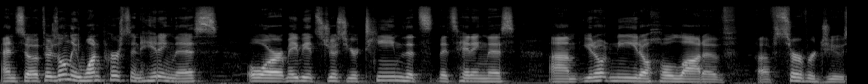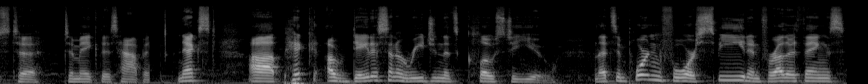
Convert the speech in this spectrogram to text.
And so if there's only one person hitting this, or maybe it's just your team that's that's hitting this, um, you don't need a whole lot of, of server juice to, to make this happen. Next, uh, pick a data center region that's close to you. That's important for speed and for other things.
